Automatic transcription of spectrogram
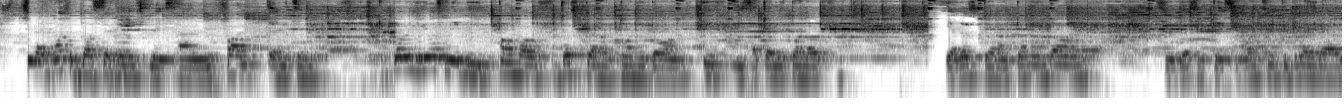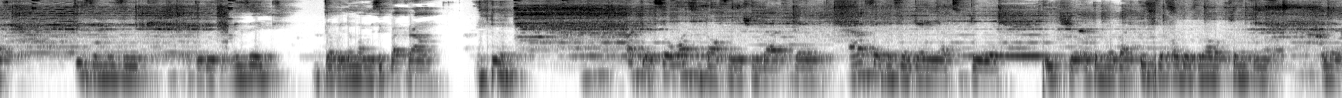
So like once you're done setting this place and you found everything probably yours may be turned off just turn and turn it on if it's actually turned off yeah just turn and turn it down so just in case you want it to like that this is the music. Okay this the music. Double normal music background. Okay, so once you're done finishing that, then another settings again you have to do if your audio mobile, if your audio is not working, is you know,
